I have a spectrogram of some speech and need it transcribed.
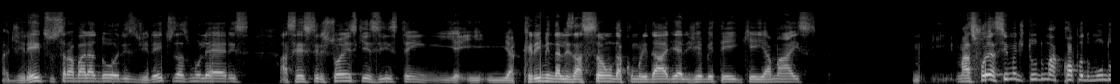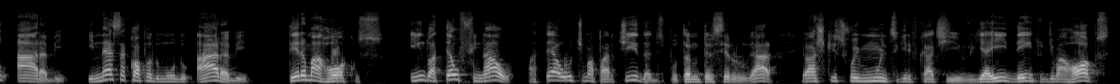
a direitos dos trabalhadores, direitos das mulheres, as restrições que existem e, e, e a criminalização da comunidade LGBTIQIA+. Mas foi, acima de tudo, uma Copa do Mundo árabe. E nessa Copa do Mundo árabe, ter Marrocos indo até o final, até a última partida, disputando o terceiro lugar, eu acho que isso foi muito significativo. E aí, dentro de Marrocos,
